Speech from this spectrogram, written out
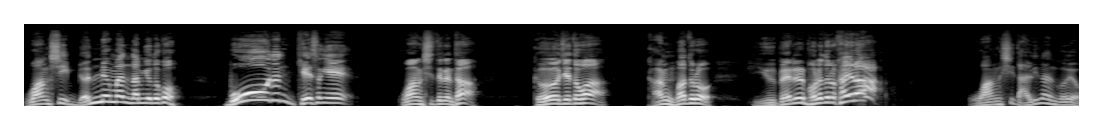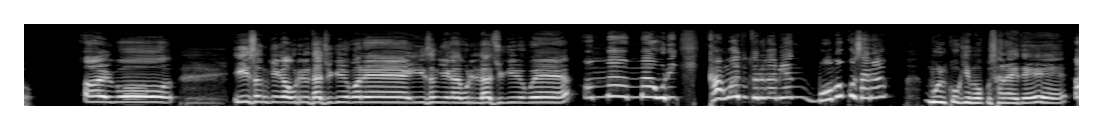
왕씨 몇 명만 남겨두고 모든 개성의 왕씨들은 다 거제도와 강화도로 유배를 보내도록 하여라! 왕씨 난리 난 거예요. 아이고, 이성계가 우리를 다 죽이려고 하네. 이성계가 우리를 다 죽이려고 해. 엄마, 엄마, 우리 강화도 들어가면 뭐 먹고 살아? 물고기 먹고 살아야 돼. 아,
